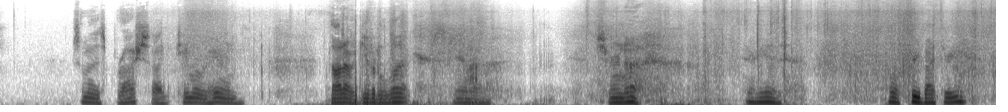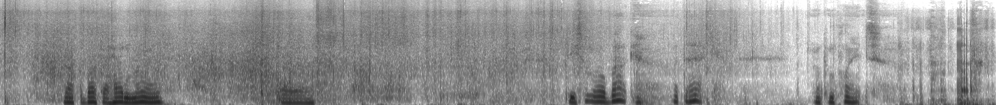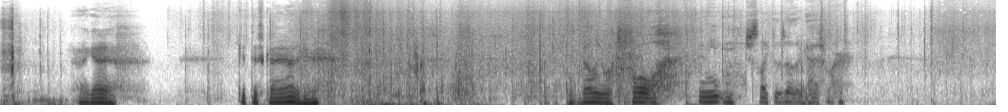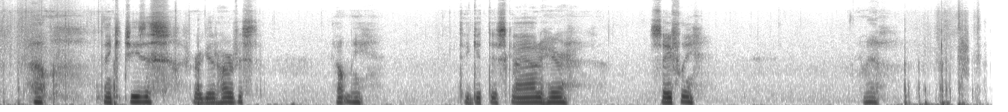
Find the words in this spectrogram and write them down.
some of this brush. So I came over here and thought I would give it a look, and uh, sure enough, there he is. A little three by three. Not the buck I had in mind, uh, decent little buck. What the heck? No complaints. I gotta get this guy out of here. His belly looks full. Been eating just like those other guys were. Well, thank you, Jesus, for a good harvest. Help me to get this guy out of here safely. Amen.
